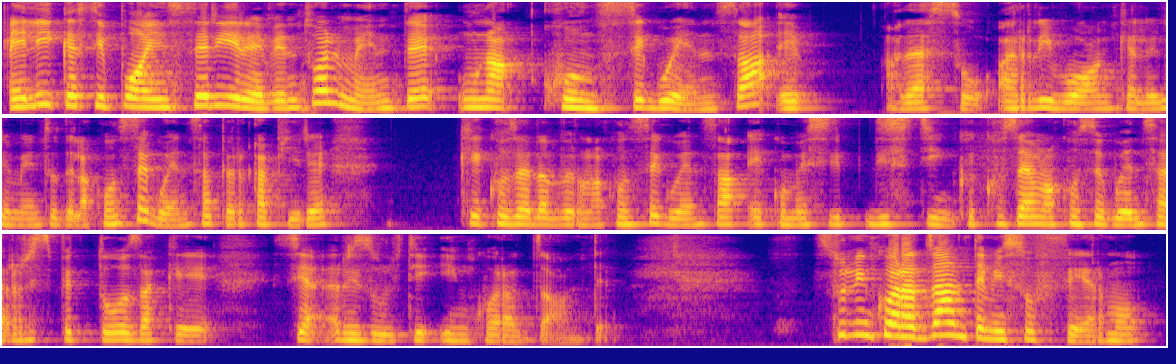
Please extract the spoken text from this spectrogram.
è lì che si può inserire eventualmente una conseguenza e Adesso arrivo anche all'elemento della conseguenza per capire che cos'è davvero una conseguenza e come si distingue, cos'è una conseguenza rispettosa che sia, risulti incoraggiante. Sull'incoraggiante mi soffermo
